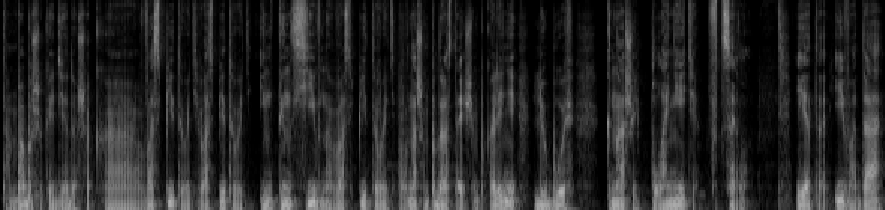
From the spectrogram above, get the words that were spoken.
там, бабушек и дедушек, э, воспитывать и воспитывать, интенсивно воспитывать в нашем подрастающем поколении любовь к нашей планете в целом. И это и вода,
